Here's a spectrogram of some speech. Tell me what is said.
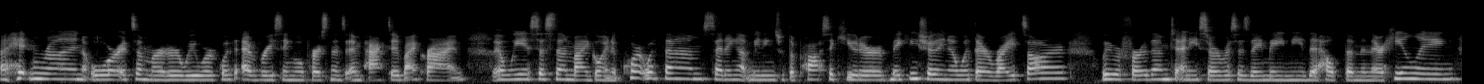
a hit and run or it's a murder, we work with every single person that's impacted by crime. And we assist them by going to court with them, setting up meetings with the prosecutor, making sure they know what their rights are. We refer them to any services they may need that help them in their healing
